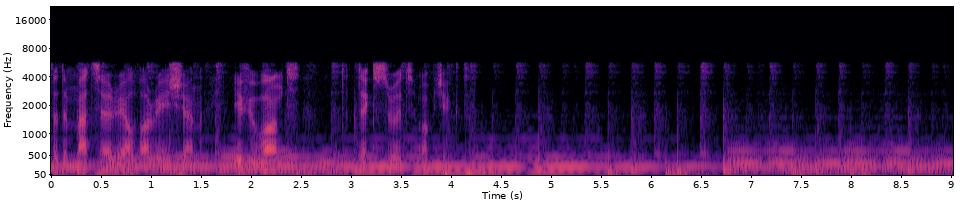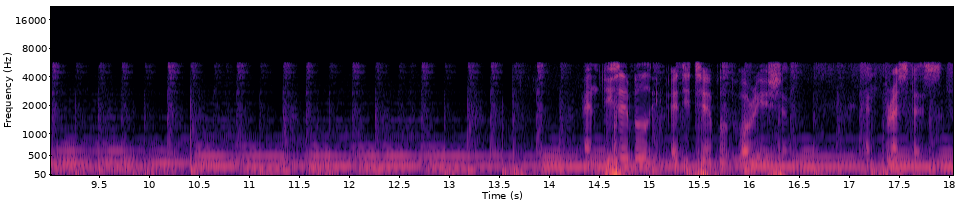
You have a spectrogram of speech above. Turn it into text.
to the material variation if you want the textured object. And disable editable variation and press test.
